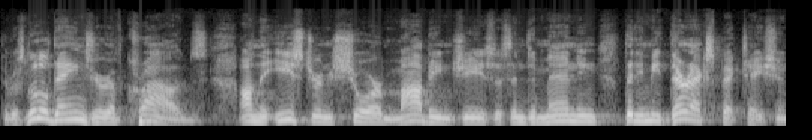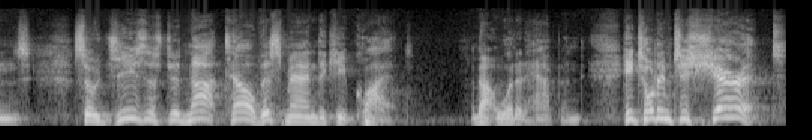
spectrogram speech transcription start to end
There was little danger of crowds on the eastern shore mobbing Jesus and demanding that he meet their expectations. So Jesus did not tell this man to keep quiet about what had happened. He told him to share it.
